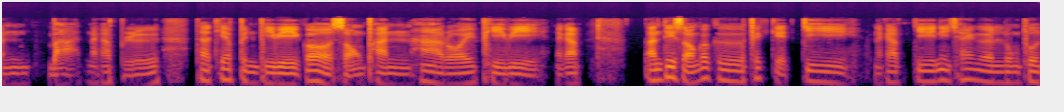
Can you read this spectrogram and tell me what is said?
4,000 บาทนะครับ หรือถ้าเทียบเป็น PV ก็ 2,500 PV นะครับ อันที่ 2 ก็คือแพ็กเกจ G นะครับ G นี่ใช้เงินลงทุน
